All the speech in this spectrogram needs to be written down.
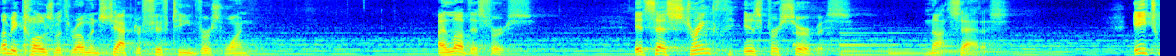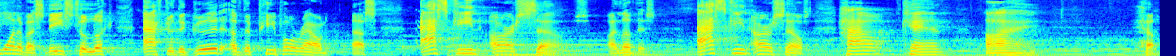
Let me close with Romans chapter 15, verse 1. I love this verse. It says, Strength is for service, not status. Each one of us needs to look after the good of the people around us, asking ourselves, I love this. Asking ourselves, how can I help?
